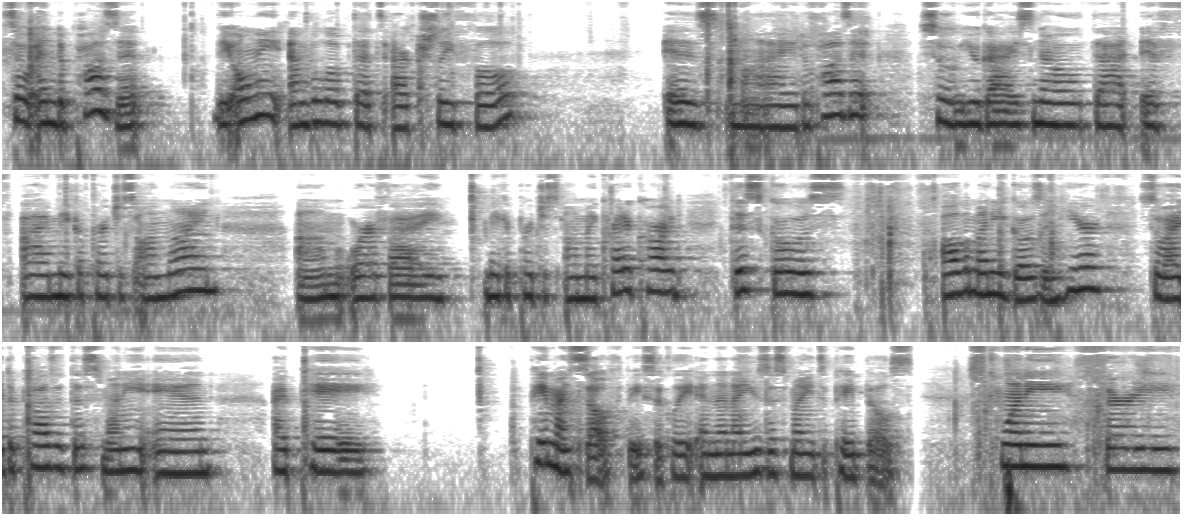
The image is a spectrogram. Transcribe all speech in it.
So in deposit, the only envelope that's actually full is my deposit. So you guys know that if I make a purchase online um, or if I make a purchase on my credit card, this goes, all the money goes in here. So I deposit this money and I pay, pay myself basically. And then I use this money to pay bills. 20, 30,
